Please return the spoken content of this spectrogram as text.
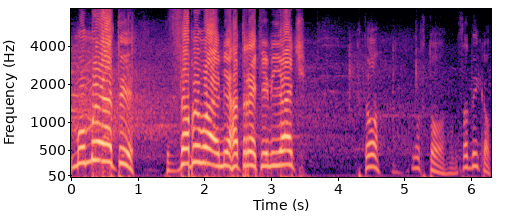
Моменти! Забиває мега третій м'яч. Хто? Ну хто? Садиков.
